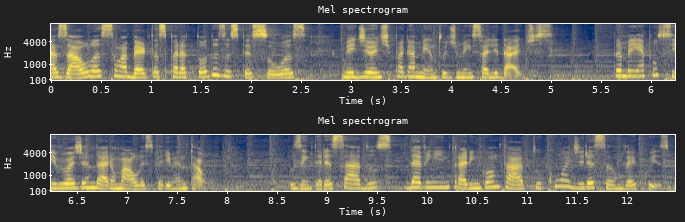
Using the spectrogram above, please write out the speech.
As aulas são abertas para todas as pessoas mediante pagamento de mensalidades. Também é possível agendar uma aula experimental. Os interessados devem entrar em contato com a direção da Equismo.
